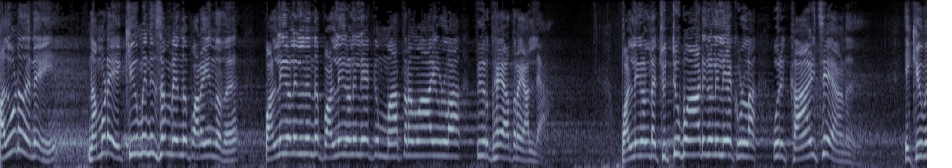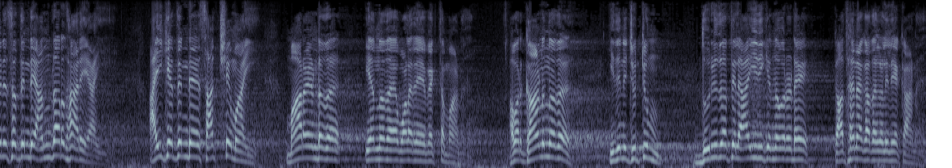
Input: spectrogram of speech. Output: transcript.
അതുകൊണ്ട് തന്നെ നമ്മുടെ എക്യൂമിനിസം എന്ന് പറയുന്നത് പള്ളികളിൽ നിന്ന് പള്ളികളിലേക്ക് മാത്രമായുള്ള തീർത്ഥയാത്രയല്ല. പള്ളികളുടെ ചുറ്റുപാടുകളിലേക്കുള്ള ഒരു കാഴ്ചയാണ് എക്യൂമിനിസത്തിന്റെ അന്തർധാരയായി ഐക്യത്തിന്റെ സാക്ഷ്യമായി മാറേണ്ടത് എന്നത് വളരെ വ്യക്തമാണ്. അവർ കാണുന്നത് ഇതിനു ചുറ്റും ദുരിതത്തിലായിരിക്കുന്നവരുടെ കഥന കഥകളിലേക്കാണ്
